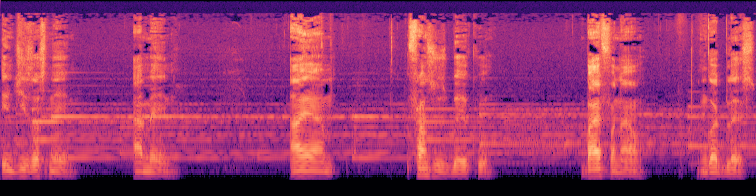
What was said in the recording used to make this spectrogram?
In Jesus' name, Amen. I am Francis Beku. Bye for now, and God bless.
